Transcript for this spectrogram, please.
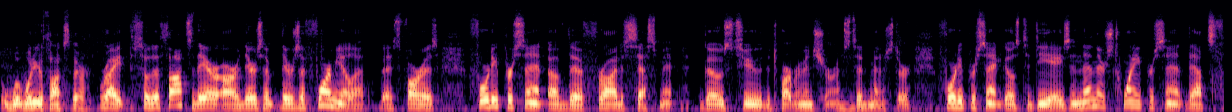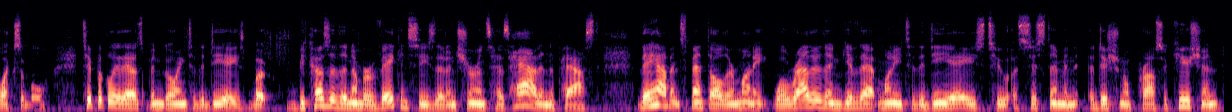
What, what, are your thoughts there? Right. So the thoughts there are there's a there's a formula as far as 40% of the fraud assessment goes to the Department of Insurance mm-hmm. to administer, 40% goes to DAs, and then there's 20% that's flexible. Typically, that's been going to the DAs, but because of the number of vacancies that insurance has had in the past, they haven't spent all their money. Well, rather than give that money to the DAs to assist them in additional prosecution,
